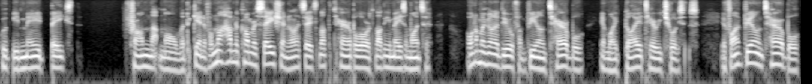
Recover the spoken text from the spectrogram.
could be made based from that moment. Again, if I'm not having a conversation, and let's say it's not the terrible or it's not the amazing mindset, what am I going to do if I'm feeling terrible in my dietary choices? If I'm feeling terrible,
